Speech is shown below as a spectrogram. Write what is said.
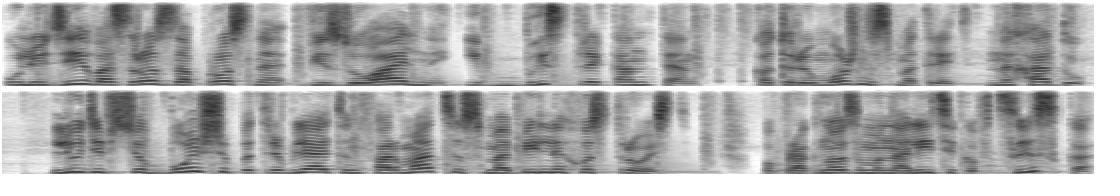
у людей возрос запрос на визуальный и быстрый контент, который можно смотреть на ходу. Люди все больше потребляют информацию с мобильных устройств. По прогнозам аналитиков ЦИСКа,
